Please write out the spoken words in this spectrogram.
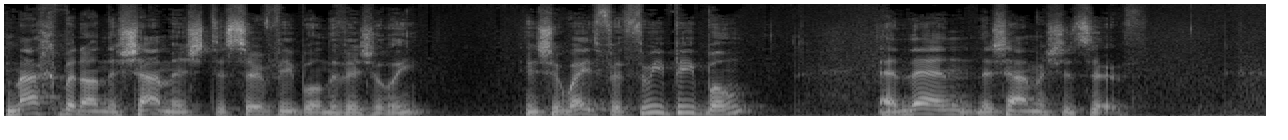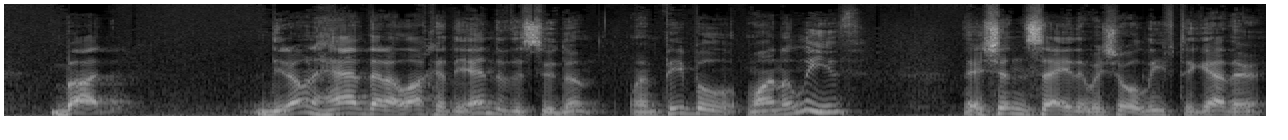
machbet on the shamish to serve people individually. You should wait for three people, and then the shamish should serve. But you don't have that halach at the end of the Suda. When people want to leave, they shouldn't say that we should all leave together,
